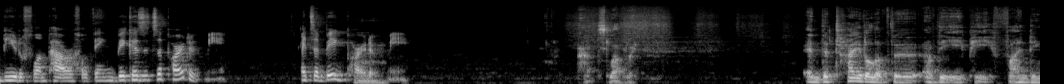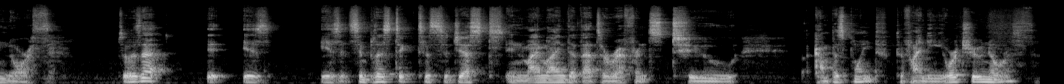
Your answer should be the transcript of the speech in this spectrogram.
beautiful and powerful thing because it's a part of me. It's a big part mm. of me. That's lovely. And the title of the of the EP, Finding North. So is that is is it simplistic to suggest in my mind that that's a reference to a compass point to finding your true north?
